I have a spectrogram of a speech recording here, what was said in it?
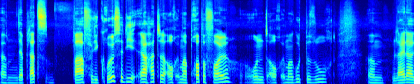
Ähm, der Platz war für die Größe, die er hatte, auch immer proppevoll und auch immer gut besucht. Ähm, leider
